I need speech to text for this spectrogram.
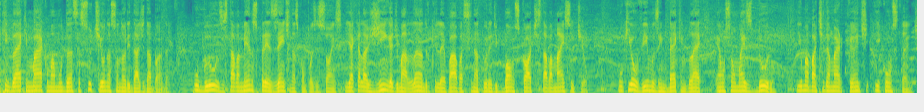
Back in Black marca uma mudança sutil na sonoridade da banda. O blues estava menos presente nas composições e aquela ginga de malandro que levava a assinatura de Bon Scott estava mais sutil. O que ouvimos em Back in Black é um som mais duro e uma batida marcante e constante.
